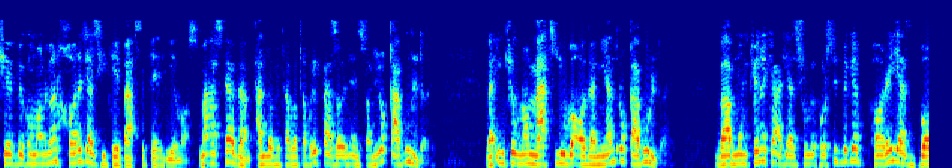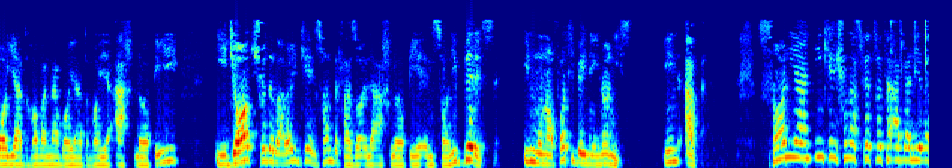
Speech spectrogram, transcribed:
که به گمان من خارج از حیطه بحث فعلی ماست. من از کردم علامه طباطبایی فضائل انسانی رو قبول داره و اینکه اونا مطلوب آدمیند رو قبول داره. و ممکنه که اگر ازشون بپرسید بگه پاره ای از بایدها و نبایدهای اخلاقی ایجاد شده برای اینکه انسان به فضائل اخلاقی انسانی برسه. این منافاتی بین اینا نیست. این اول. ثانیا اینکه ایشون از فطرت اولیه و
